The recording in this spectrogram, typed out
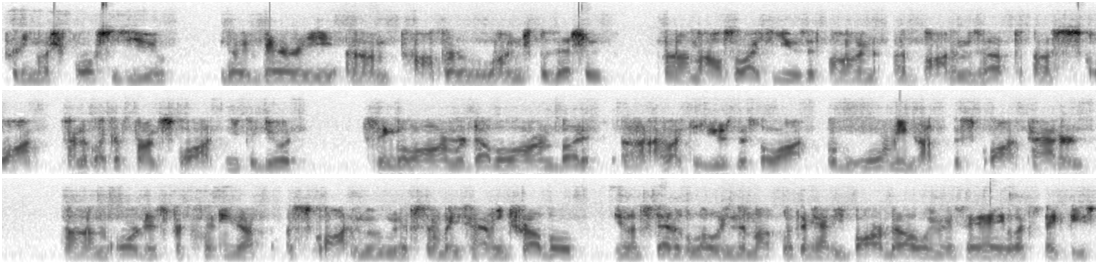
pretty much forces you into a very um, proper lunge position. Um, I also like to use it on a bottoms up uh, squat, kind of like a front squat. You could do it single arm or double arm, but it, uh, I like to use this a lot for warming up the squat pattern. Um, or just for cleaning up a squat movement if somebody's having trouble. You know, instead of loading them up with a heavy barbell, we may say, hey, let's take these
